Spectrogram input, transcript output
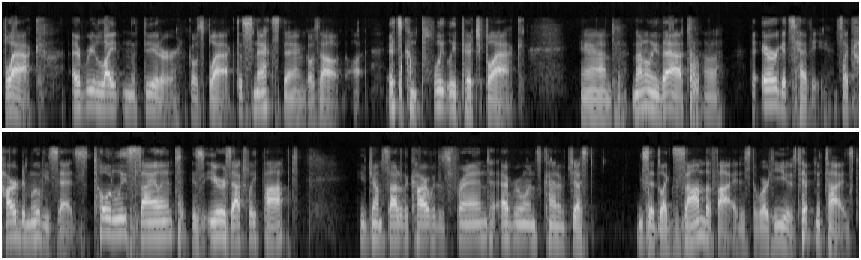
black. Every light in the theater goes black. The snack stand goes out. It's completely pitch black. And not only that, uh, the air gets heavy. It's like hard to move, he says. Totally silent. His ears actually popped. He jumps out of the car with his friend. Everyone's kind of just, he said, like zombified is the word he used, hypnotized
